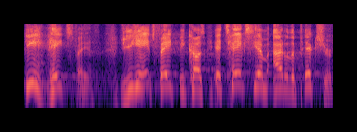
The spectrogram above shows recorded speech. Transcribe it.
he hates faith. He hates faith because it takes him out of the picture.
